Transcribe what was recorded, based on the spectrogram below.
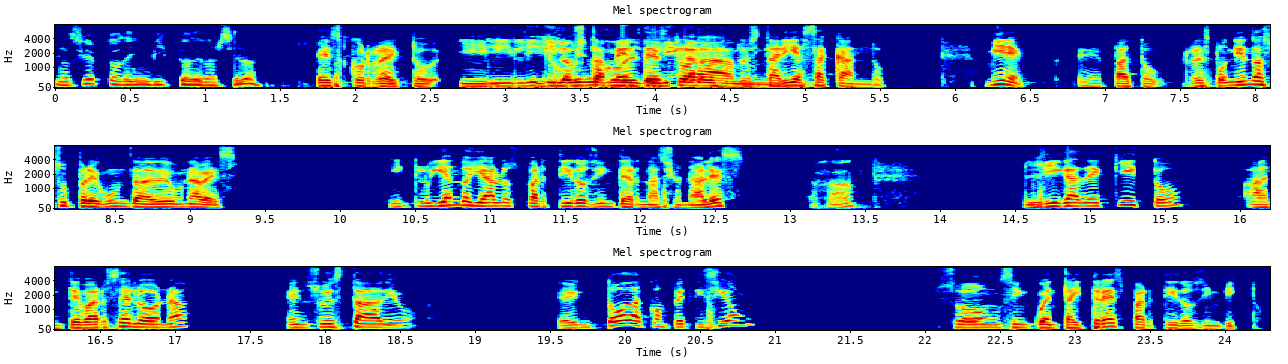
¿no es cierto?, de invicto de Barcelona. Es correcto. Y, justamente esto lo, estaría sacando. Mire, eh, Pato, respondiendo a su pregunta de una vez, incluyendo ya los partidos internacionales, Liga de Quito ante Barcelona en su estadio, en toda competición, son 53 partidos de invicto.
